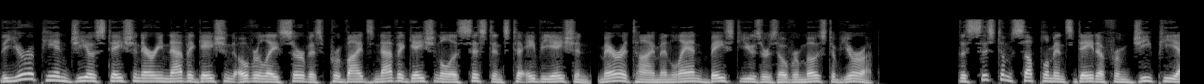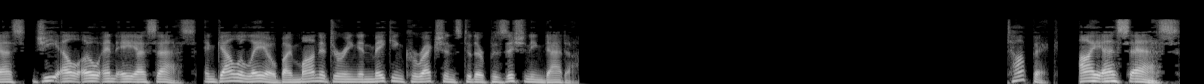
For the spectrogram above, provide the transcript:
The European Geostationary Navigation Overlay Service provides navigational assistance to aviation, maritime and land-based users over most of Europe. The system supplements data from GPS, GLONASS, and Galileo by monitoring and making corrections to their positioning data. ISS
